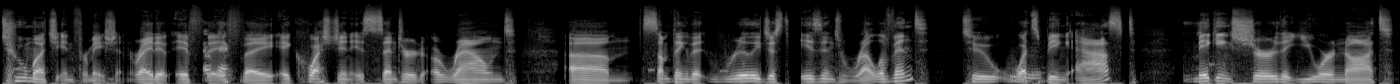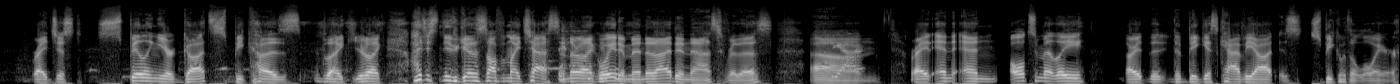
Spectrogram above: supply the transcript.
too much information, right? If if, okay. if a, a question is centered around um, something that really just isn't relevant to what's mm-hmm. being asked, making sure that you are not right? Just spilling your guts because like you're like, I just need to get this off of my chest, and they're like, wait a minute, I didn't ask for this, um, yeah. right? And and ultimately. All right, the, the biggest caveat is speak with a lawyer.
